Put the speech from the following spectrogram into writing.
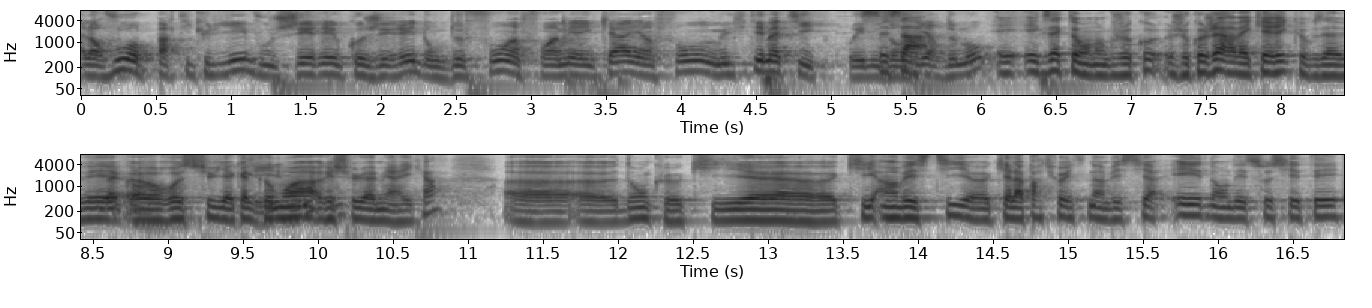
Alors vous en particulier, vous gérez ou co-gérez donc deux fonds, un fonds américain et un fonds multithématique. Vous pouvez nous en dire deux mots? Et Exactement. Donc je, je co-gère avec Eric que vous avez reçu il y a quelques mois, Richelieu America. Euh, euh, donc euh, qui, qui investit, qui a la particularité d'investir et dans des sociétés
